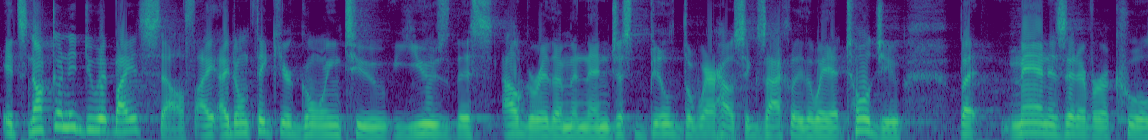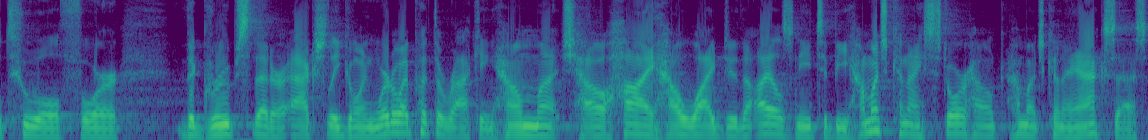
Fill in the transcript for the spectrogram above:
It's not going to do it by itself. I, I, don't think you're going to use this algorithm and then just build the warehouse exactly the way it told you. But man, is it ever a cool tool for the groups that are actually going, where do I put the racking? How much? How high? How wide do the aisles need to be? How much can I store? How, how much can I access?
